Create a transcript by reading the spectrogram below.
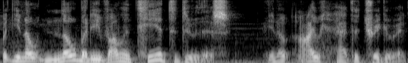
But you know, nobody volunteered to do this. You know, I had to trigger it.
